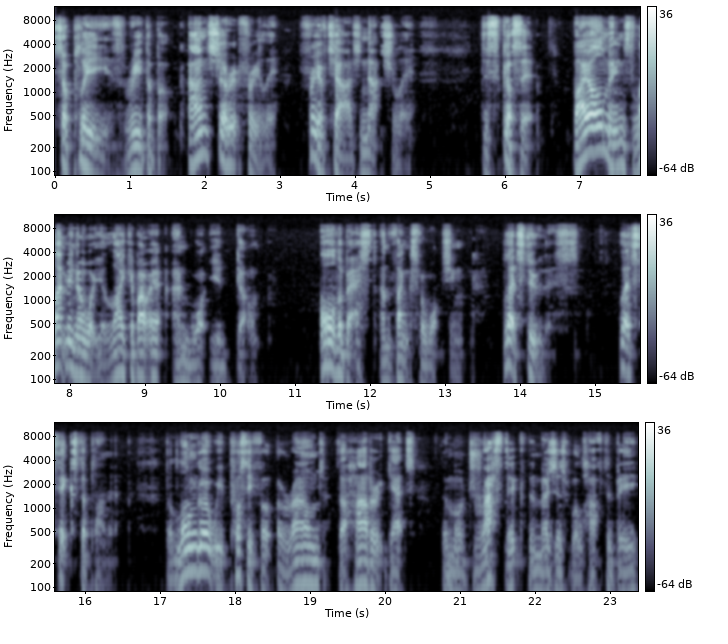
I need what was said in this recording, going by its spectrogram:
So please read the book and share it freely, free of charge, naturally. Discuss it. By all means, let me know what you like about it and what you don't. All the best and thanks for watching. Let's do this. Let's fix the planet. The longer we pussyfoot around, the harder it gets, the more drastic the measures will have to be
